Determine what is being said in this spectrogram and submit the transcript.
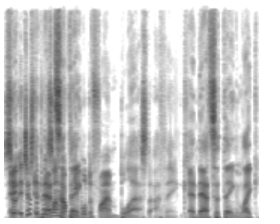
So And- it just depends on how people define blessed. I think. and that's the thing like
